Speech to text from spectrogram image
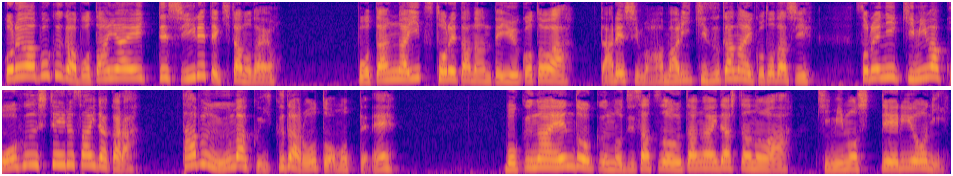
これは僕がボタン屋へ行って仕入れてきたのだよ。ボタンがいつ取れたなんていうことは、誰しもあまり気づかないことだし、それに君は興奮している際だから、多分うまくいくだろうと思ってね。僕が遠藤くんの自殺を疑い出したのは、君も知っているように、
